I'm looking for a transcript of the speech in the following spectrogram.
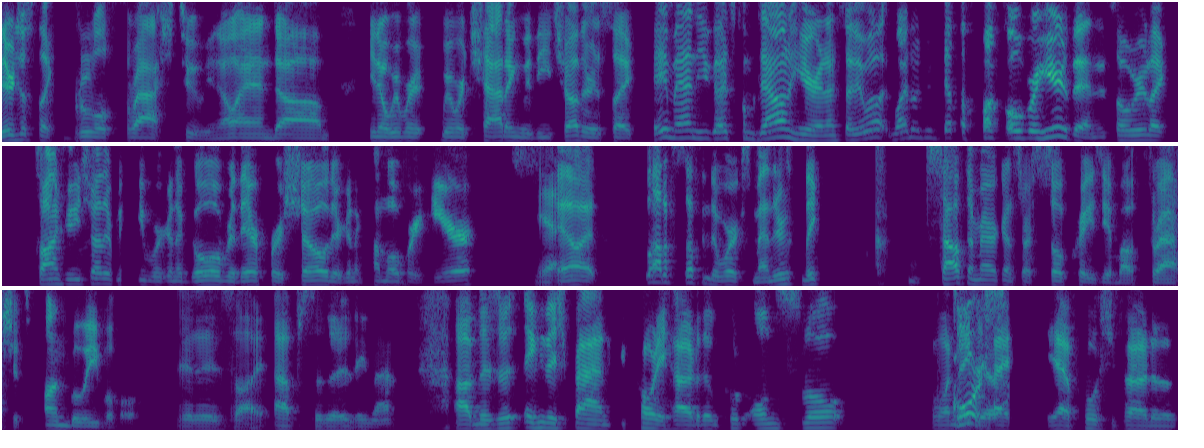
they're just like brutal thrash too, you know. And um, you know, we were we were chatting with each other. It's like, hey man, you guys come down here, and I said, well, why don't you get the fuck over here then? And so we are like talking to each other. Maybe we're gonna go over there for a show. They're gonna come over here. Yeah. You know, a lot of stuff in the works, man. There's like South Americans are so crazy about thrash. It's unbelievable. It is like absolutely, man. Um, there's an English band you've probably heard of them called Onslaught. When Of course. Yeah, of course you've heard of them.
